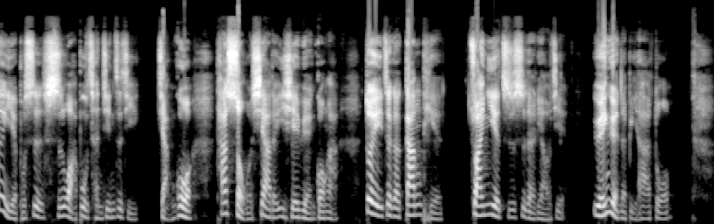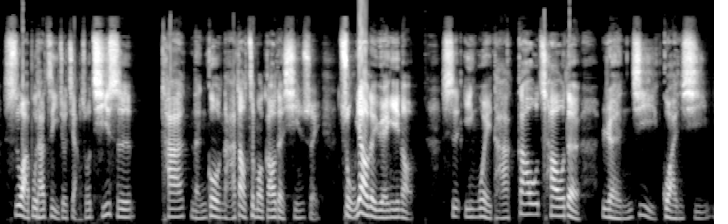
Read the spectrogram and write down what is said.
那也不是。施瓦布曾经自己讲过，他手下的一些员工啊，对这个钢铁专业知识的了解远远的比他多。施瓦布他自己就讲说，其实。他能够拿到这么高的薪水，主要的原因哦，是因为他高超的人际关系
